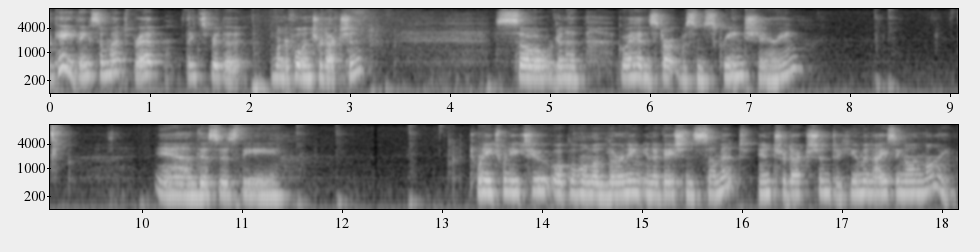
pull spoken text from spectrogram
Okay, thanks so much, Brett. Thanks for the wonderful introduction. So we're going to go ahead and start with some screen sharing. And this is the 2022 Oklahoma Learning Innovation Summit, Introduction to Humanizing Online.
